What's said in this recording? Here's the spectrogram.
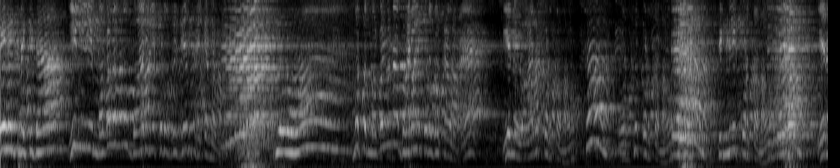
ಏನಂತ ಹಾಕಿದ? ಇಲ್ಲಿ ಮಗಳನ್ನು ಬಾಡಿಗೆ ಕೊಡೋದಿದೆ ಅಂತ ಹಾಕ್ಯಾನ ಯವ್ವಾ. ಮತ್ತ ಮಗಳನ್ನ ಬಾಡಿಗೆ ಕೊಡ್ಬೇಕಾದ್ರೆ ಏನು ವಾರ ಕೊಡ್ತಾನೋ ವರ್ಷ ಕೊಡ್ತಾನೋ ತಿಂಗಳಿಗೆ ಕೊಡ್ತಾನೋ ಏನ್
